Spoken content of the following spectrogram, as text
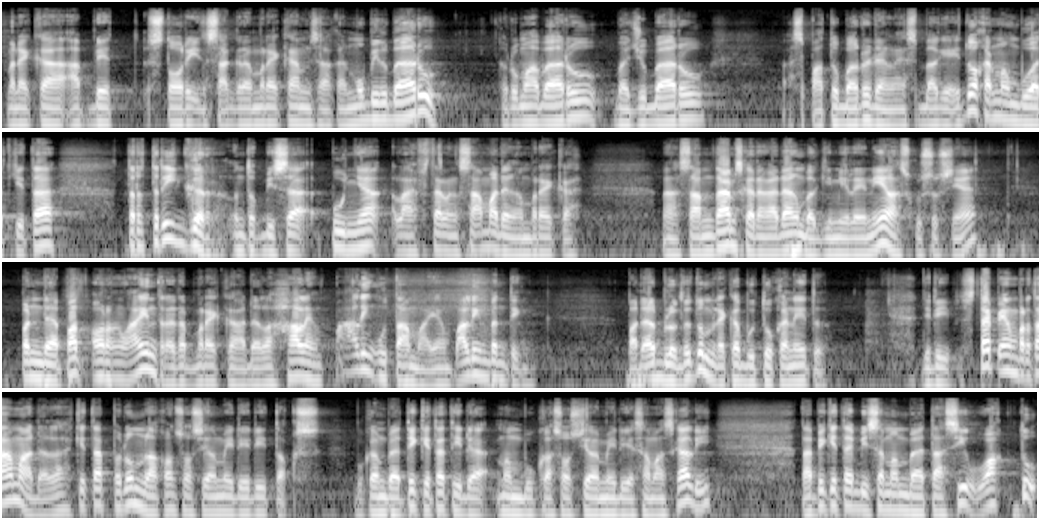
mereka update story Instagram mereka misalkan mobil baru, rumah baru, baju baru, sepatu baru dan lain sebagainya. Itu akan membuat kita tertrigger untuk bisa punya lifestyle yang sama dengan mereka. Nah, sometimes kadang-kadang bagi milenial khususnya, pendapat orang lain terhadap mereka adalah hal yang paling utama, yang paling penting. Padahal belum tentu mereka butuhkan itu. Jadi step yang pertama adalah kita perlu melakukan social media detox. Bukan berarti kita tidak membuka sosial media sama sekali, tapi kita bisa membatasi waktu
